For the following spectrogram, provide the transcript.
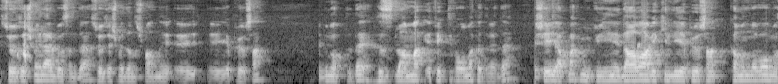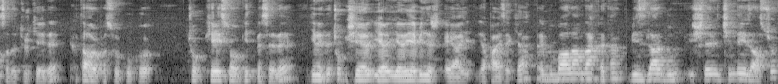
sözleşmeler bazında, sözleşme danışmanlığı e, e, yapıyorsan bu noktada hızlanmak, efektif olmak adına da şeyi yapmak mümkün. Yine dava vekilliği yapıyorsan common law olmasa da Türkiye'de kıta Avrupası hukuku çok case law gitmese de yine de çok işe yarayabilir AI, yapay zeka. E, bu bağlamda hakikaten bizler bu işlerin içindeyiz az çok.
